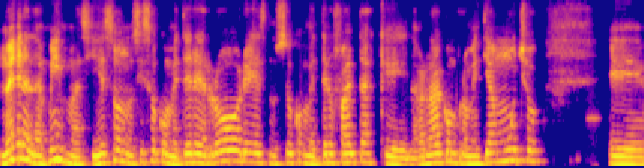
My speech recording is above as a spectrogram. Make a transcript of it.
no eran las mismas y eso nos hizo cometer errores, nos hizo cometer faltas que la verdad comprometían mucho eh,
